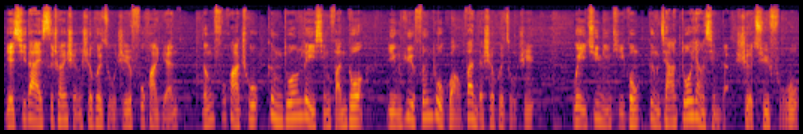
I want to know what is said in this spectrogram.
也期待四川省社会组织孵化园能孵化出更多类型繁多、领域分布广泛的社会组织，为居民提供更加多样性的社区服务。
